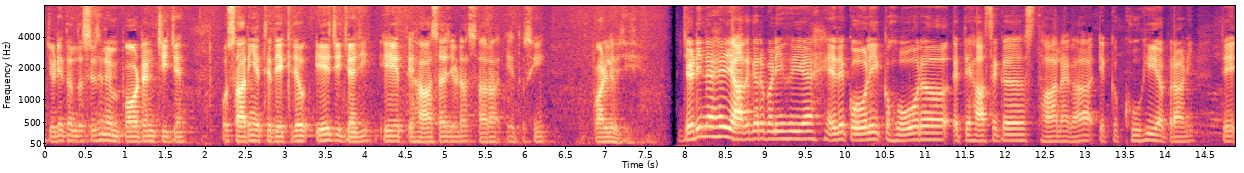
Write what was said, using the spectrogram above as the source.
ਜਿਹੜੀਆਂ ਤੁਹਾਨੂੰ ਦੱਸੇ ਸੀ ਨੇ ਇੰਪੋਰਟੈਂਟ ਚੀਜ਼ਾਂ। ਉਹ ਸਾਰੀਆਂ ਇੱਥੇ ਦੇਖ ਜਾਓ। ਇਹ ਚੀਜ਼ਾਂ ਜੀ ਇਹ ਇਤਿਹਾਸ ਹੈ ਜਿਹੜਾ ਸਾਰਾ ਇਹ ਤੁਸੀਂ ਪੜ੍ਹ ਲਿਓ ਜੀ। ਜਿਹੜੀ ਨਾ ਇਹ ਯਾਦਗਾਰ ਬਣੀ ਹੋਈ ਹੈ ਇਹਦੇ ਕੋਲ ਹੀ ਇੱਕ ਹੋਰ ਇਤਿਹਾਸਿਕ ਸਥਾਨ ਹੈਗਾ ਇੱਕ ਖੂਹੀ ਹੈ ਪੁਰਾਣੀ ਤੇ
